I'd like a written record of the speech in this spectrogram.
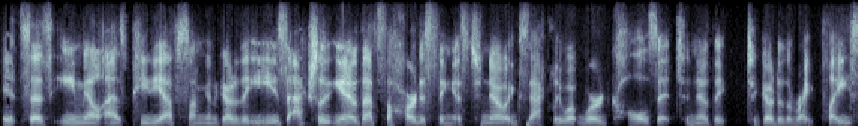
it says email as PDF, so I'm going to go to the ease. Actually, you know, that's the hardest thing is to know exactly what word calls it to know that to go to the right place.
